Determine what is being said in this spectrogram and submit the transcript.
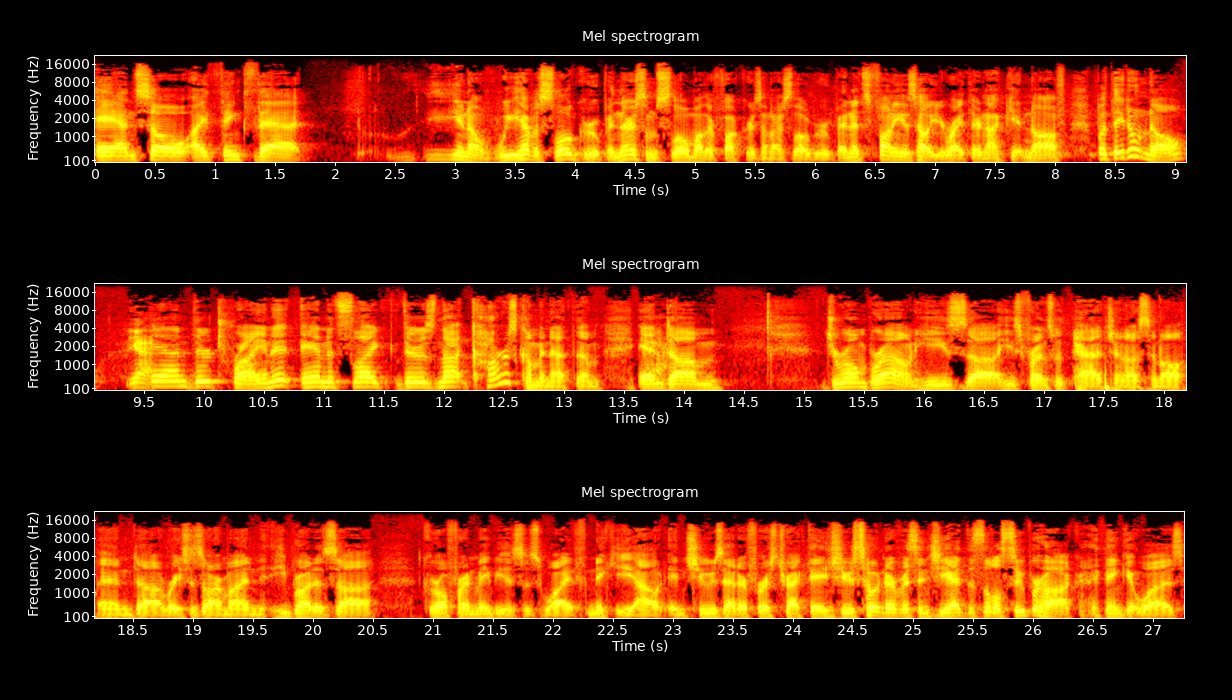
And so I think that you know, we have a slow group, and there's some slow motherfuckers in our slow group, and it's funny as hell. You're right; they're not getting off, but they don't know. Yeah. and they're trying it, and it's like there's not cars coming at them, and Yeah. um. Jerome Brown, he's uh, he's friends with Patch and us and all and uh, Races AHRMA, and he brought his uh, girlfriend, maybe is his wife, Nikki, out, and she was at her first track day, and she was so nervous, and she had this little Super Hawk, I think it was.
